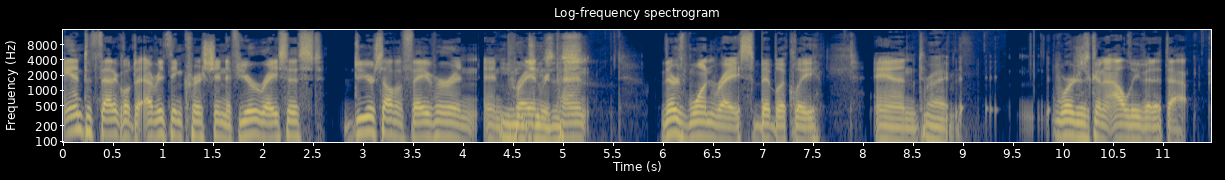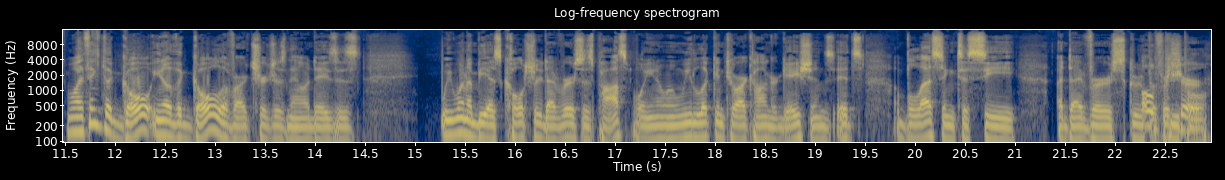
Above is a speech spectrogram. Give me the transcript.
antithetical to everything Christian. If you're racist, do yourself a favor and, and you pray and repent. There's one race biblically, and right we're just gonna I'll leave it at that. Well, I think the goal, you know, the goal of our churches nowadays is we want to be as culturally diverse as possible. You know, when we look into our congregations, it's a blessing to see a diverse group oh, of people. Sure.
